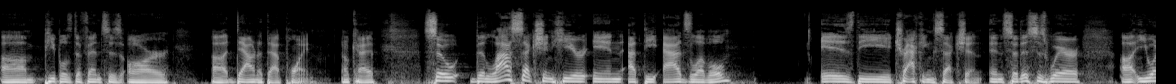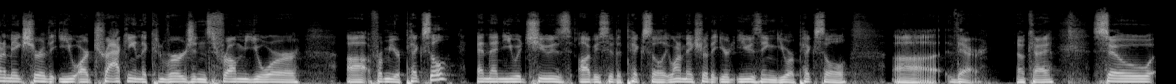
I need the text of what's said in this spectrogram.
um, people's defenses are uh, down at that point. Okay. So the last section here in at the ads level is the tracking section. And so this is where uh, you want to make sure that you are tracking the conversions from your uh, from your pixel, and then you would choose obviously the pixel. You want to make sure that you're using your pixel uh, there. Okay, so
